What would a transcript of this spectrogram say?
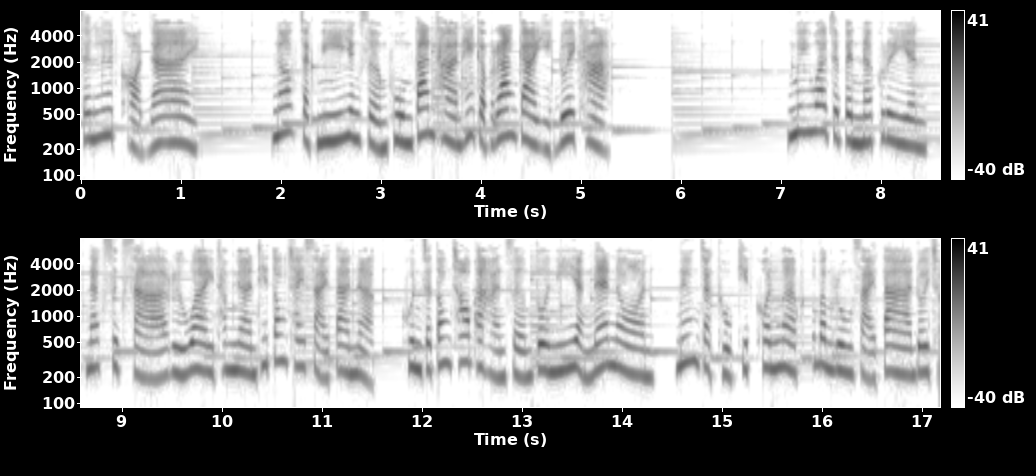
เส้นเลือดขอดได้ นอกจากนี้ยังเสริมภูมิต้านทานให้กับร่างกายอีกด้วยค่ะ ไม่ว่าจะเป็นนักเรียน นักศึกษาหรือวัยทำงานที่ต้องใช้สายตาหนัก คุณจะต้องชอบอาหารเสริมตัวนี้อย่างแน่นอน เนื่องจากถูกคิดค้นมาเพื่อบำรุงสายตาโดยเฉ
